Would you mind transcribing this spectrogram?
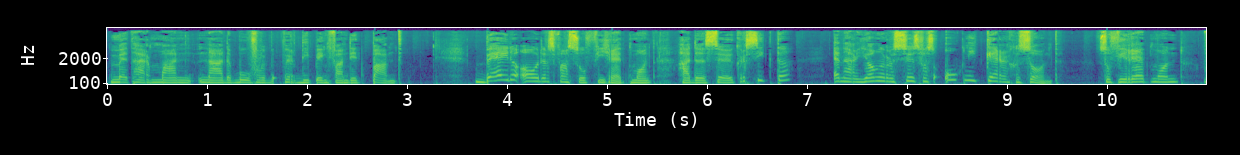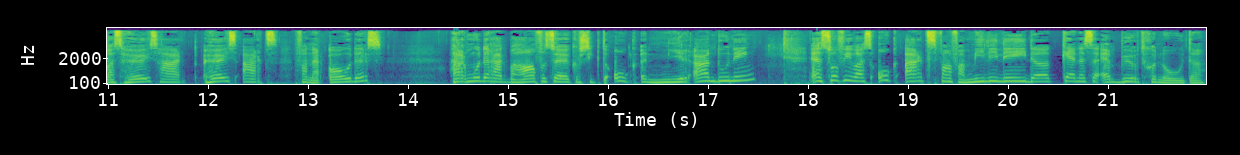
met haar man naar de bovenverdieping van dit pand. Beide ouders van Sophie Redmond hadden suikerziekte en haar jongere zus was ook niet kerngezond. Sophie Redmond was huisarts van haar ouders. Haar moeder had behalve suikerziekte ook een nieraandoening. En Sophie was ook arts van familieleden, kennissen en buurtgenoten.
